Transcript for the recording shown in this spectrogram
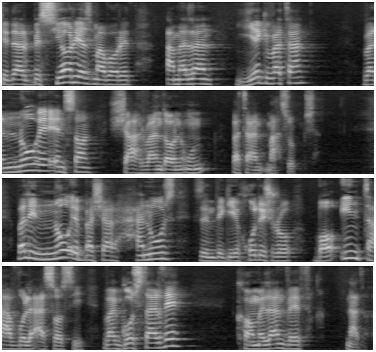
که در بسیاری از موارد عملا یک وطن و نوع انسان شهروندان اون وطن محسوب میشن. ولی نوع بشر هنوز زندگی خودش رو با این تحول اساسی و گسترده کاملا وفق نداد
